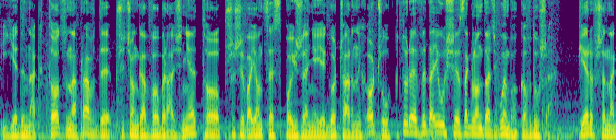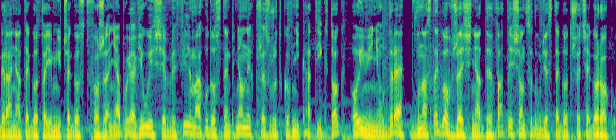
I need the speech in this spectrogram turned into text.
Jednak to, co naprawdę przyciąga wyobraźnię, to przeszywające spojrzenie jego czarnych oczu, które wydają się zaglądać głęboko w duszę. Pierwsze nagrania tego tajemniczego stworzenia pojawiły się w filmach udostępnionych przez użytkownika TikTok o imieniu Dre 12 września 2023 roku.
